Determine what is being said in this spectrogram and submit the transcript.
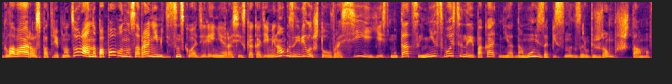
глава Роспотребнадзора Анна Попова на собрании медицинского отделения Российской Академии Наук заявила, что в России есть мутации, не свойственные пока ни одному из записанных за рубежом штаммов.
